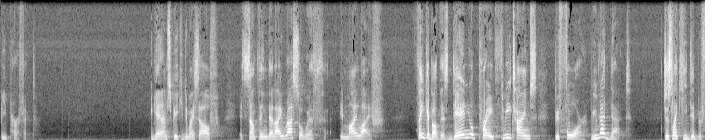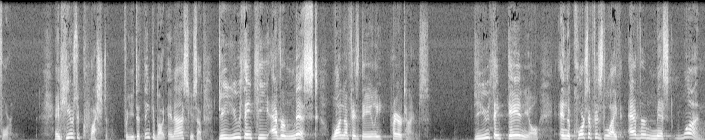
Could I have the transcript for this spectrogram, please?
be perfect. Again, I'm speaking to myself. It's something that I wrestle with in my life. Think about this. Daniel prayed three times before. We read that, just like he did before. And here's a question for you to think about and ask yourself Do you think he ever missed one of his daily prayer times? Do you think Daniel, in the course of his life, ever missed one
